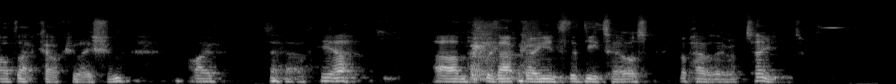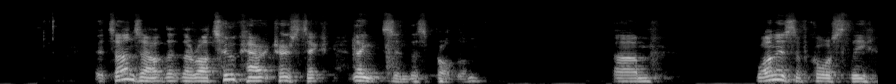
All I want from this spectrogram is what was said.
of that calculation I've set out here um, without going into the details of how they're obtained. It turns out that there are two characteristic lengths in this problem. Um, one is, of course, the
